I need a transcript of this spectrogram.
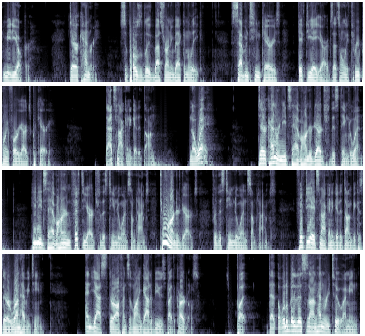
Mediocre. Derrick Henry, supposedly the best running back in the league, 17 carries, 58 yards. That's only 3.4 yards per carry. That's not going to get it done. No way. Derrick Henry needs to have 100 yards for this team to win. He needs to have 150 yards for this team to win sometimes. 200 yards for this team to win sometimes. 58 is not going to get it done because they're a run heavy team. And yes, their offensive line got abused by the Cardinals. But that a little bit of this is on Henry too. I mean,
